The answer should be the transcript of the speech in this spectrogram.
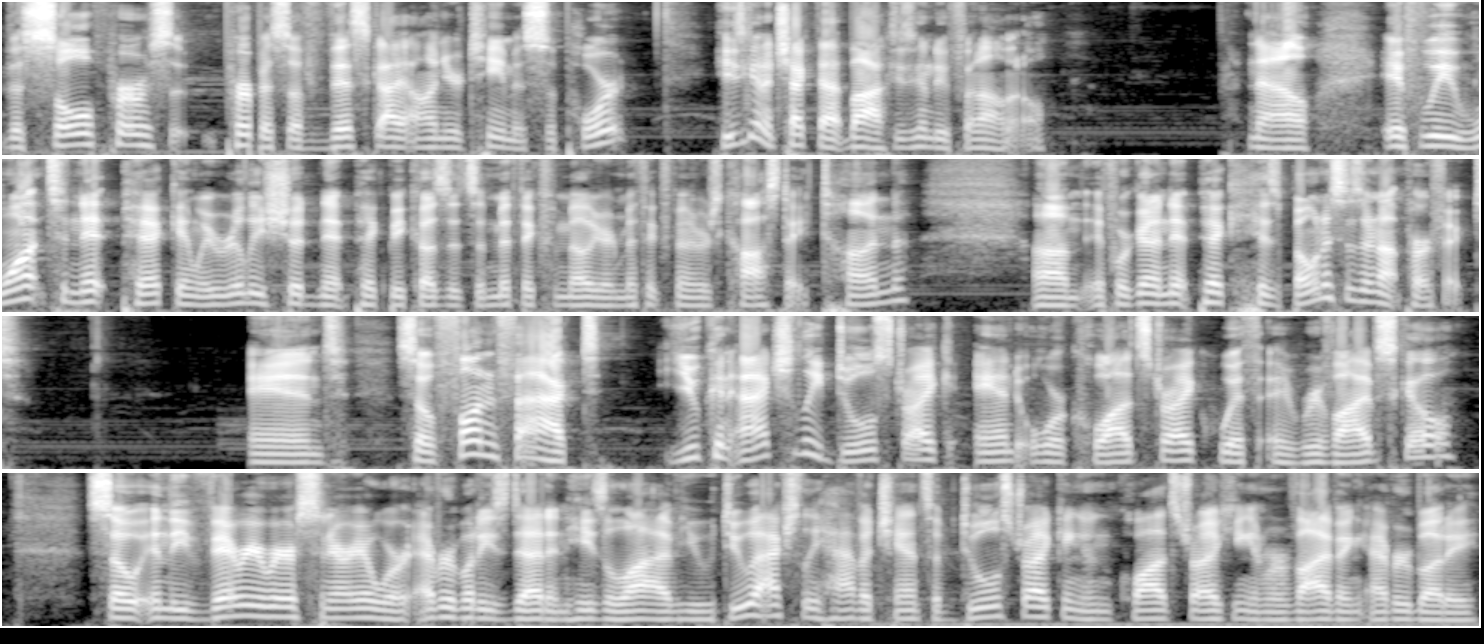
the sole purpose, purpose of this guy on your team is support, he's going to check that box. He's going to do phenomenal. Now, if we want to nitpick, and we really should nitpick because it's a Mythic Familiar, and Mythic Familiars cost a ton, um, if we're going to nitpick, his bonuses are not perfect. And so, fun fact, you can actually dual strike and or quad strike with a revive skill. So in the very rare scenario where everybody's dead and he's alive, you do actually have a chance of dual striking and quad striking and reviving everybody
